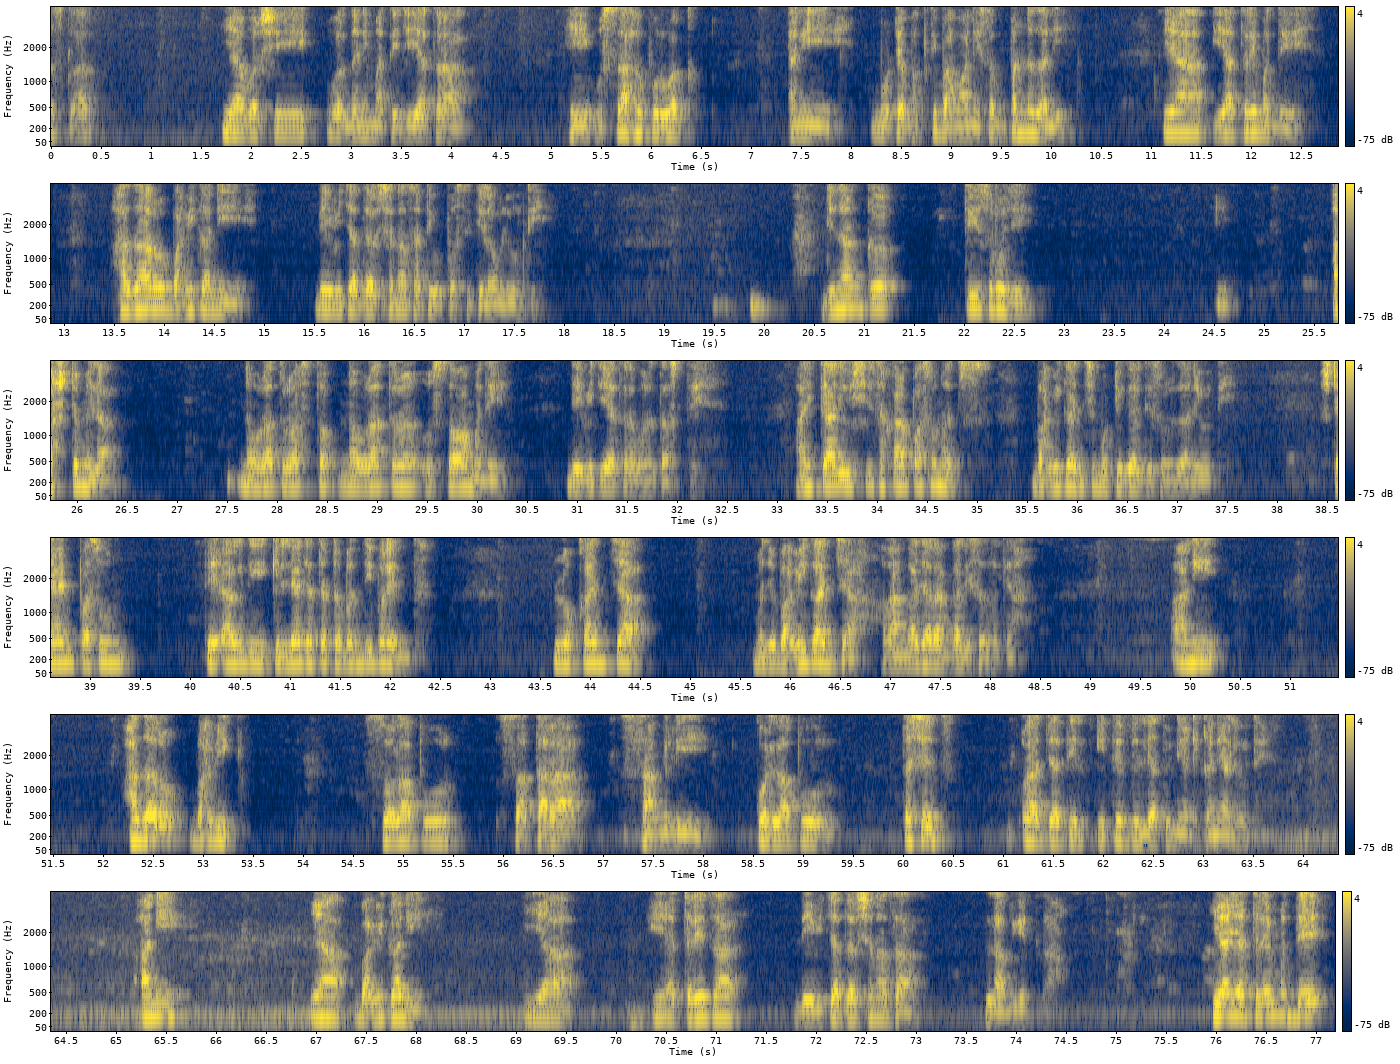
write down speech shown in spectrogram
नमस्कार. यावर्षी वर्धनी मातेची यात्रा ही उत्साहपूर्वक आणि मोठ्या भक्तिभावाने संपन्न झाली. या यात्रेमध्ये हजारो भाविकांनी देवीच्या दर्शनासाठी उपस्थिती लावली होती. दिनांक तीस रोजी अष्टमीला नवरात्रोत्सव नवरात्र उत्सवामध्ये देवीची यात्रा भरत असते. आणि त्या दिवशी सकाळपासूनच भाविकांची मोठी गर्दी सुरू झाली होती. स्टँडपासून ते अगदी किल्ल्याच्या तटबंदीपर्यंत लोकांच्या म्हणजे भाविकांच्या रांगाच्या रांगा दिसत होत्या. आणि हजारो भाविक सोलापूर सातारा सांगली कोल्हापूर तसेच राज्यातील इतर जिल्ह्यातून या ठिकाणी आले होते. आणि या भाविकांनी या यात्रेचा देवीच्या दर्शनाचा लाभ घेतला. या यात्रेमध्ये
